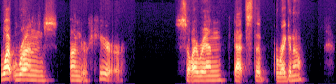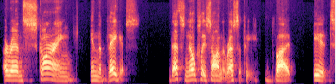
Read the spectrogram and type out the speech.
What runs under here? So I ran, that's the oregano. I ran scarring in the vagus. That's no place on the recipe, but it's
